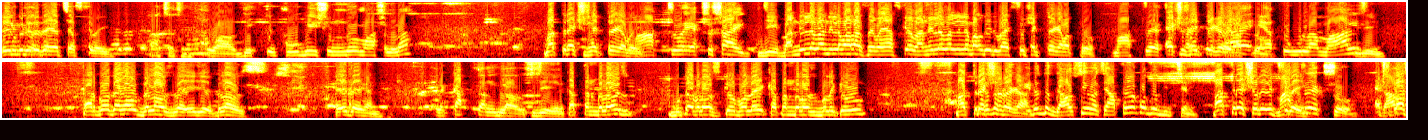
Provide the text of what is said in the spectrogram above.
লিলেন কোটি কোটি আছে। দেখাচ্ছে আজকে ভাই। আচ্ছা আচ্ছা। ওয়াও দেখতে খুবই সুন্দর মাশাআল্লাহ। মাত্র একশো ষাট টাকা ভাই। মাত্র একশো ষাট। জি বান্ডিলে বান্ডিলে মাল আছে ভাই। আজকে বান্ডিলে বান্ডিলে মাল দিয়ে দেবো একশো ষাট টাকা মাত্র। মাত্র 160 টাকা মাত্র। এতগুলা মাল। জি। তারপর দেখাবো ব্লাউজ ভাই এই যে ব্লাউজ। এই দেখেন। এটা কাপ্তান ব্লাউজ। জি কাপ্তান ব্লাউজ। বুটা ব্লাউজ কেউ বলে কাপ্তান ব্লাউজ বলে কেউ? মাত্র একশো টাকা। এটা তো গাউসি আছে আপনারা কত দিচ্ছেন? মাত্র একশো টাকা দিচ্ছি মাত্র একশো। দশ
